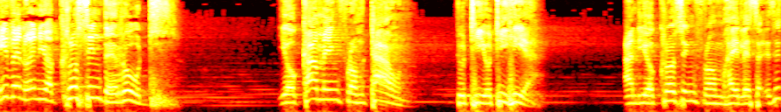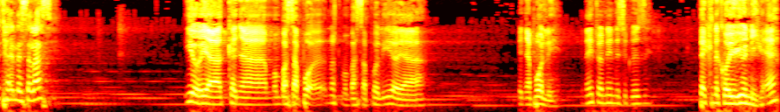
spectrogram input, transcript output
Even when you are crossing the road, you're coming from town to TOT here. And you're crossing from Haile, is it Haile Selassie? Hiyo ya Kenya Mombasa not Mombasa Poly, hiyo ya Kenya Poly. Inaitwa nini siku hizi? Technical Uni, eh?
